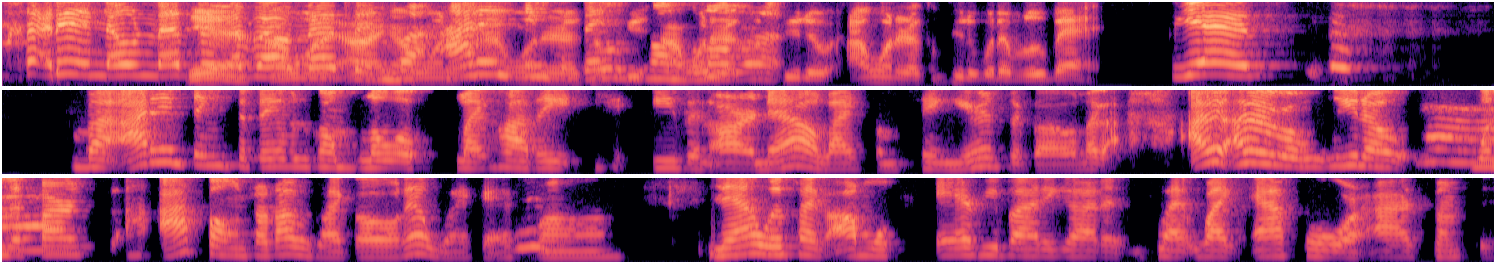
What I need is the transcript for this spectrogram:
I didn't know nothing Yeah, I about wanted, nothing. I But wanted, I didn't I wanted think a that they was computer. gonna I wanted a blow up. computer. I wanted a computer with a blue back. yes, But I didn't think that they was gonna blow up like how they even are now, like from 10 years ago. Like I, I remember, you know, when the first iPhone dropped, I was like, oh, that whack ass phone. Now it's like almost everybody got it, like like Apple or i something.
